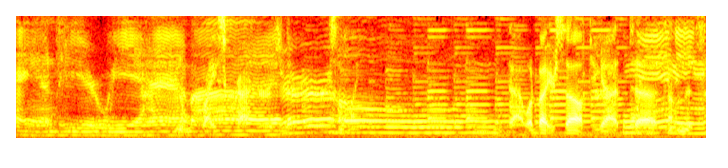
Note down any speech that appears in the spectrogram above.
And here we have rice crackers or, or something like that. What about yourself? You got uh, something that's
